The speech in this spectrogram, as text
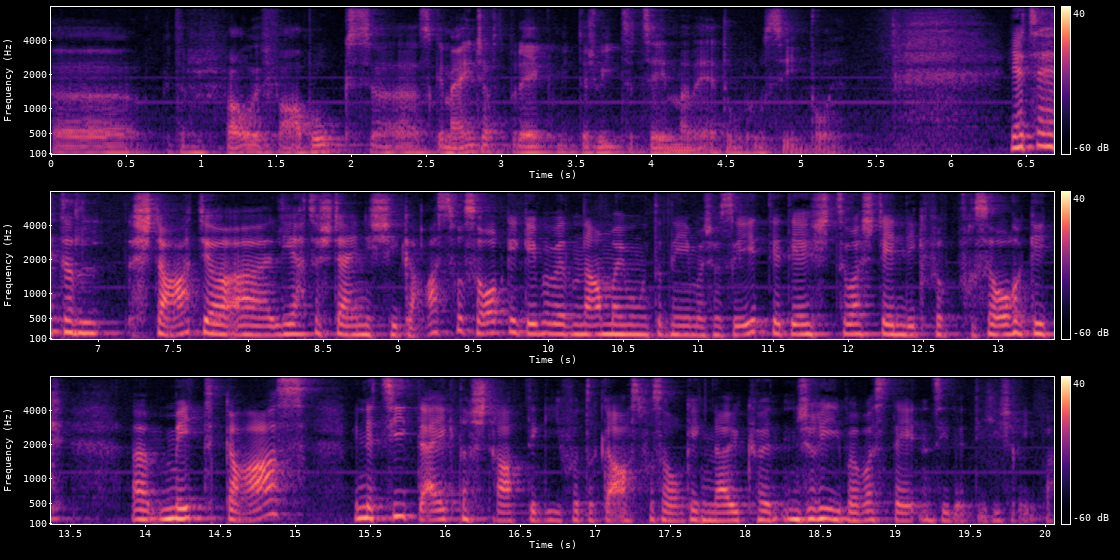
äh, bei der VFA Bux, äh, das Gemeinschaftsprojekt mit der Schweizer Zimmer wäre durchaus sinnvoll. Jetzt hat der Staat ja eine liechtensteinische Gasversorgung gegeben, wie der Name im Unternehmen schon sieht. Der ist zuständig für die Versorgung äh, mit Gas, wenn eine zeiteigene Strategie von der Gasversorgung neu könnten schreiben, was täten Sie dort schreiben?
